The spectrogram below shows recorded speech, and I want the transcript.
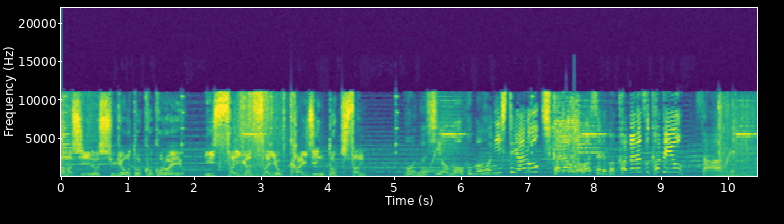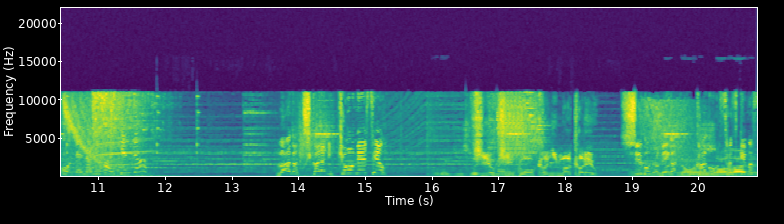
魂の修行と心得よ。一切合切を怪人と帰参お主をモフモフにしてやろう。力を合わせれば必ず勝てよ。さてお手並み拝見だ我が力に共鳴せよ。清き豪華に巻かれよ。守護の女神の加護を授けます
